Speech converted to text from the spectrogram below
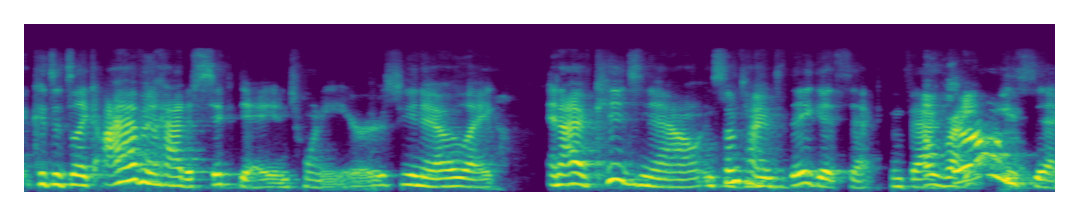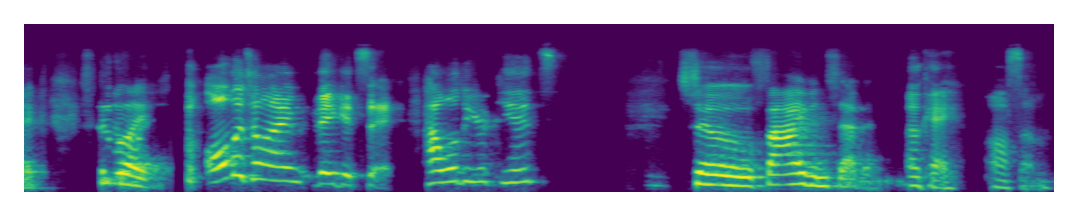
because it's like i haven't had a sick day in 20 years you know like and I have kids now, and sometimes mm-hmm. they get sick. In fact, oh, right. they're always sick. So like all the time they get sick. How old are your kids? So five and seven. Okay, awesome.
